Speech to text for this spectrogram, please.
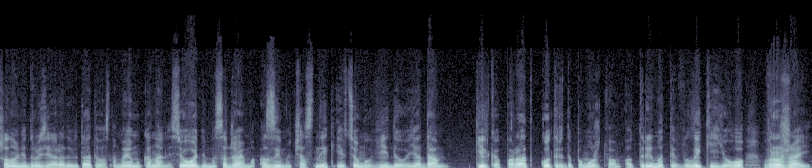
Шановні друзі, я радий вітати вас на моєму каналі. Сьогодні ми саджаємо азими часник, і в цьому відео я дам кілька порад, котрі допоможуть вам отримати великий його врожай.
